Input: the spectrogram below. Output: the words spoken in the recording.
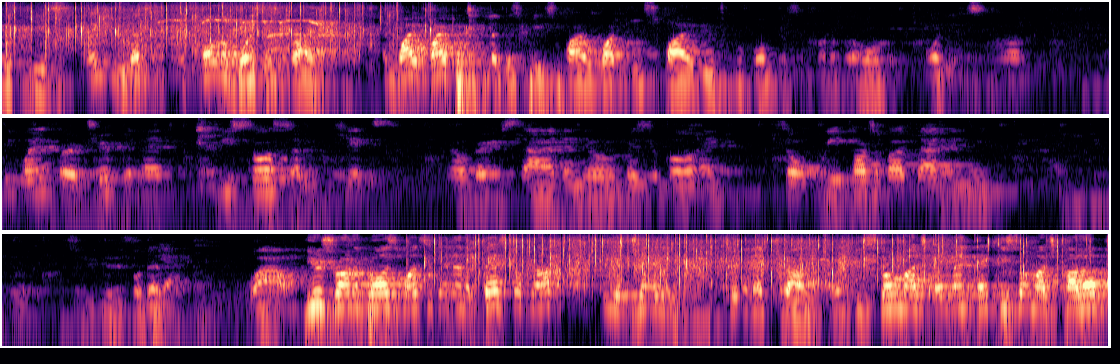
this piece. Thank you. That's it's called a voiceless cry. And why why particular this piece? Why what inspired you to perform this in front of the whole audience? Um, we went for a trip and then we saw some kids, you know, very sad and they were miserable, and so we thought about that and we. So you did it for them. Yeah. Wow. Huge round of applause once again and the best of luck in your journey to the next round. Thank you so much, Aymaan. Thank you so much, Khaleel.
